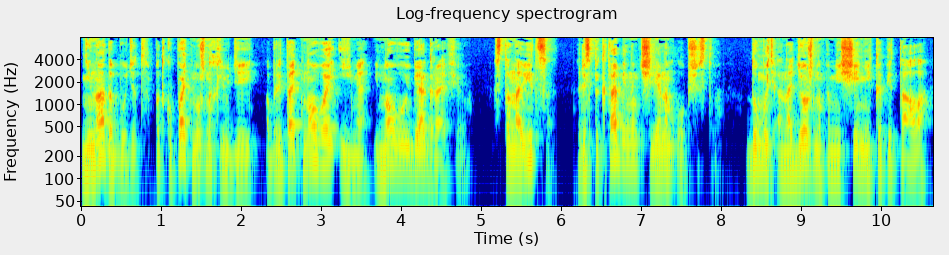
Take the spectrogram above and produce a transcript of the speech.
Не надо будет подкупать нужных людей, обретать новое имя и новую биографию. Становиться респектабельным членом общества. Думать о надежном помещении капитала,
